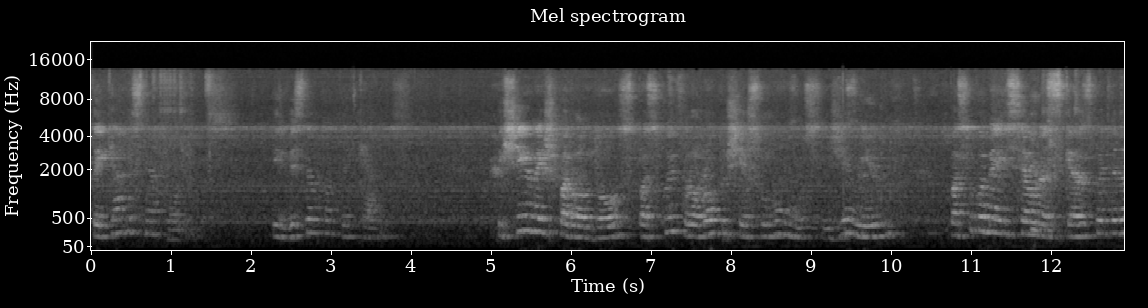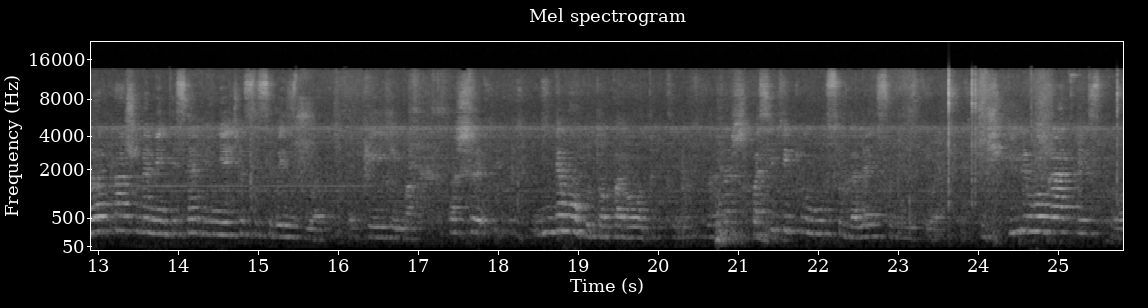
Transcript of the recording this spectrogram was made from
tai kelias netolimas. Ir vis dėlto tai kelias. Išėjome iš parodos, paskui pro rotušės rūmus žemyn, pasukome į siaurą skersgatvį, dabar prašome mintise Vilniečius įsivaizduoti tokį įėjimą. Aš nemoku to parodyti, bet aš pasitikiu mūsų galia įsivaizduoti. Pylimo gatvės, pro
